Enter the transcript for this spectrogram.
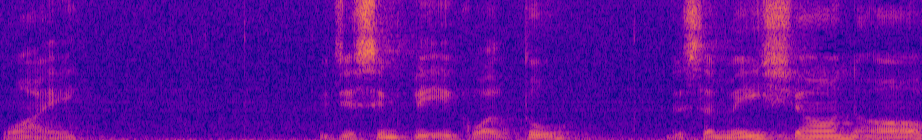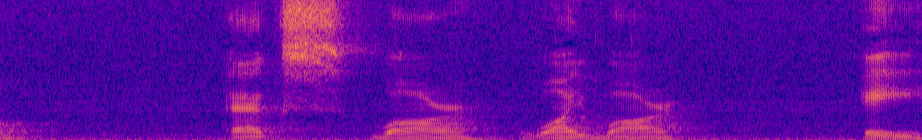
y which is simply equal to the summation of x bar y bar a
